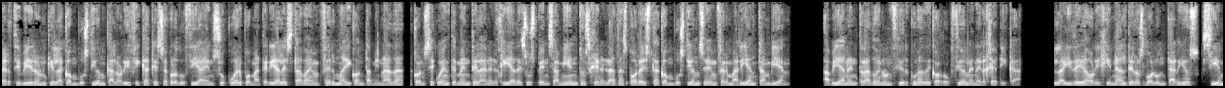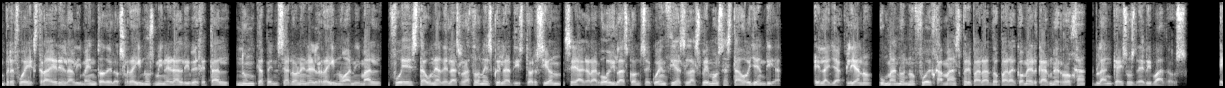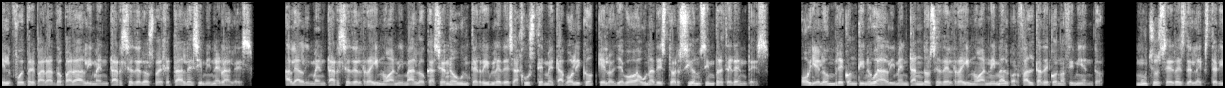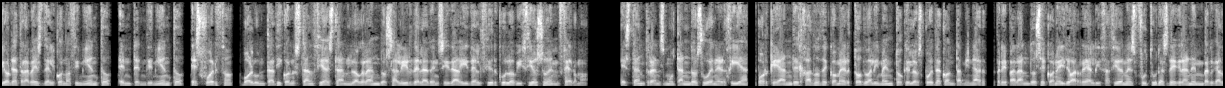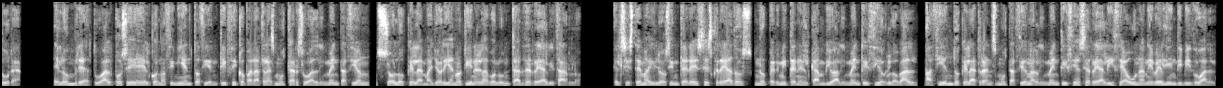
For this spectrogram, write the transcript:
Percibieron que la combustión calorífica que se producía en su cuerpo material estaba enferma y contaminada, consecuentemente la energía de sus pensamientos generadas por esta combustión se enfermarían también. Habían entrado en un círculo de corrupción energética. La idea original de los voluntarios siempre fue extraer el alimento de los reinos mineral y vegetal, nunca pensaron en el reino animal, fue esta una de las razones que la distorsión se agravó y las consecuencias las vemos hasta hoy en día. El ayacliano, humano no fue jamás preparado para comer carne roja, blanca y sus derivados. Él fue preparado para alimentarse de los vegetales y minerales. Al alimentarse del reino animal ocasionó un terrible desajuste metabólico que lo llevó a una distorsión sin precedentes. Hoy el hombre continúa alimentándose del reino animal por falta de conocimiento. Muchos seres del exterior a través del conocimiento, entendimiento, esfuerzo, voluntad y constancia están logrando salir de la densidad y del círculo vicioso enfermo. Están transmutando su energía, porque han dejado de comer todo alimento que los pueda contaminar, preparándose con ello a realizaciones futuras de gran envergadura. El hombre actual posee el conocimiento científico para transmutar su alimentación, solo que la mayoría no tiene la voluntad de realizarlo. El sistema y los intereses creados no permiten el cambio alimenticio global, haciendo que la transmutación alimenticia se realice a un nivel individual.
